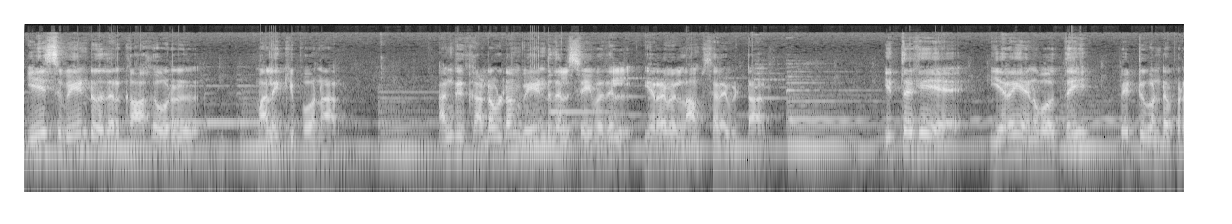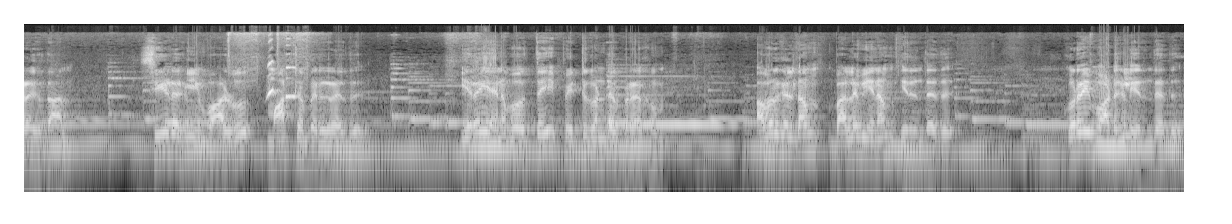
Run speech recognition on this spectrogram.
இயேசு வேண்டுவதற்காக ஒரு மலைக்கு போனார். அங்கு கடவுளிடம் வேண்டுதல் செய்வதில் இரவெல்லாம் செலவிட்டார். இத்தகைய இறை அனுபவத்தை பெற்றுக்கொண்ட பிறகுதான் சீடர்களின் வாழ்வு மாற்றம் பெறுகிறது. இறை அனுபவத்தை பெற்றுக்கொண்ட பிறகும் அவர்களிடம் பலவீனம் இருந்தது. குறைபாடுகள் இருந்தது.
